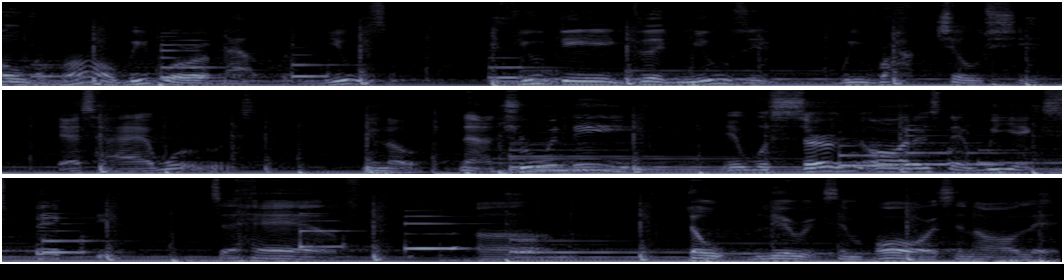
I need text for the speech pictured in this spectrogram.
overall, we were about the music. If you did good music, we rocked your shit. That's how it was. You know. Now, true indeed, it was certain artists that we expected to have dope lyrics and bars and all that.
